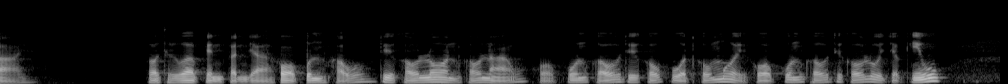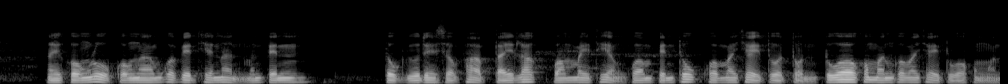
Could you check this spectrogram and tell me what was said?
ราย ก็ถือว่าเป็นปัญญาขอบคุณเขาที่เขาร้อนเขาหนาว ขอบคุณเขาที่เขาปวดเขาเมื่อยขอบคุณเขาที่เขารู้จักหิว ในกองรูปกองนามก็เป็นเช่นนั้น มันเป็นตกอยู่ในสภาพไตรลักษณ์ความไม่เที่ยงความเป็นทุกข์ความไม่ใช่ตัวตน ตัวของมันก็ไม่ใช่ตัวของมัน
